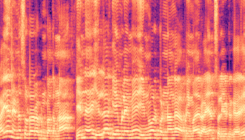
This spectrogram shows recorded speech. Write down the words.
ரயான் என்ன சொல்றாரு அப்படின்னு பார்த்தோம்னா என்ன எல்லா கேம்லயுமே இன்வால்வ் பண்ணாங்க அப்படிங்கிற மாதிரி ரயான் சொல்லிட்டு இருக்காரு.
